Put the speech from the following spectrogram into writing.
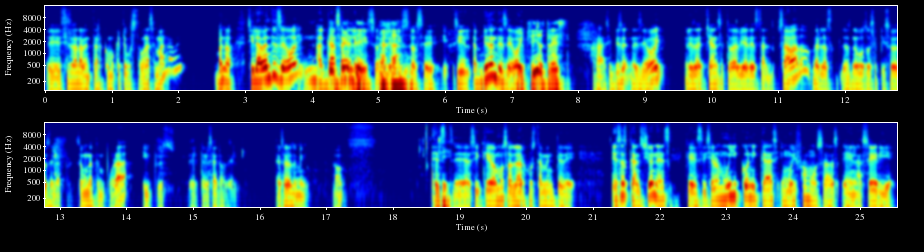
eh, sí se van a aventar como, ¿qué te gusta? ¿Una semana, güey? Bueno, si la ven desde hoy, mm, alcanzan el, episodio, el episodio. Si empiezan desde hoy. Episodio 3. Ajá, si empiezan desde hoy, les da chance todavía de hasta el sábado ver los, los nuevos dos episodios de la segunda temporada y pues el tercero del tercero domingo, ¿no? Este, Así que vamos a hablar justamente de esas canciones que se hicieron muy icónicas y muy famosas en la serie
